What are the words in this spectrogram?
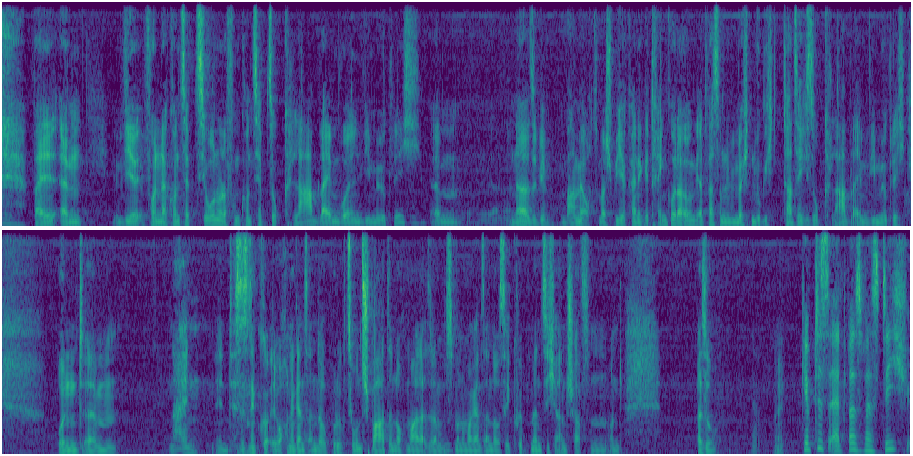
Weil ähm, wir von der Konzeption oder vom Konzept so klar bleiben wollen wie möglich. Ähm, ne, also wir haben ja auch zum Beispiel hier keine Getränke oder irgendetwas, sondern wir möchten wirklich tatsächlich so klar bleiben wie möglich. Und ähm, nein, das ist eine, auch eine ganz andere Produktionssparte nochmal. Also da muss man nochmal ganz anderes Equipment sich anschaffen. Und also, nee. Gibt es etwas, was dich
